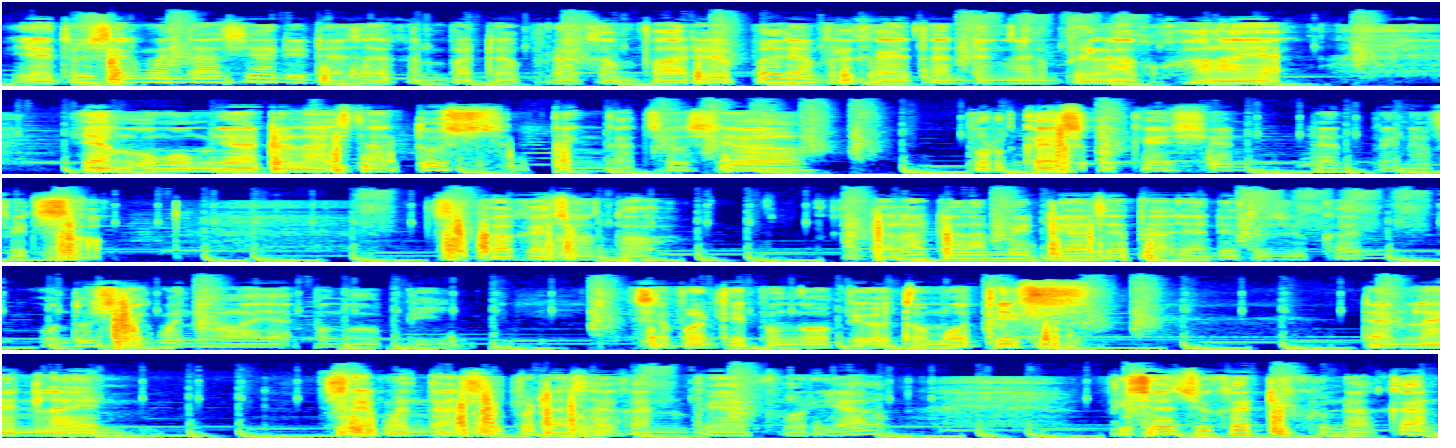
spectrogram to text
yaitu segmentasi yang didasarkan pada beragam variabel yang berkaitan dengan perilaku halayak, yang umumnya adalah status, tingkat sosial, purchase occasion, dan benefit shop. Sebagai contoh, adalah dalam media cetak yang ditujukan untuk segmen halayak penghobi, seperti penghobi otomotif, dan lain-lain. Segmentasi berdasarkan behavioral bisa juga digunakan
